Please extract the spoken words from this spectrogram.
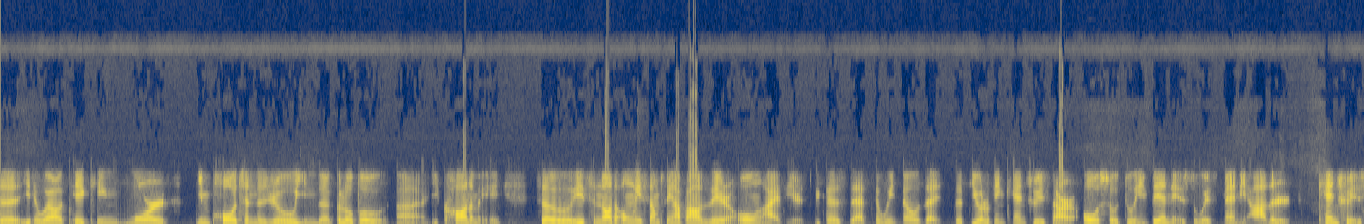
uh, it will taking more important role in the global uh, economy. So it's not only something about their own ideas, because that we know that the developing countries are also doing business with many other countries.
